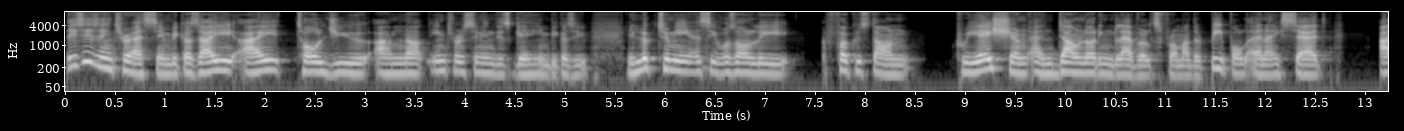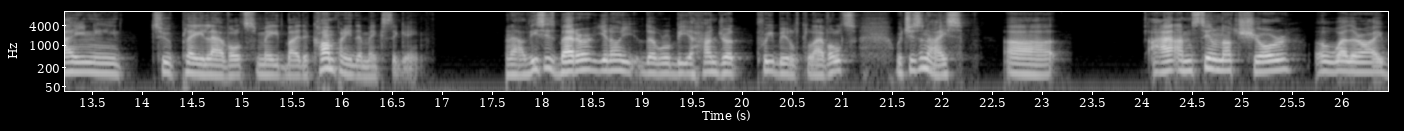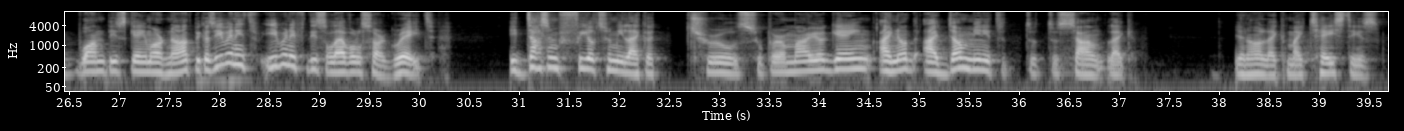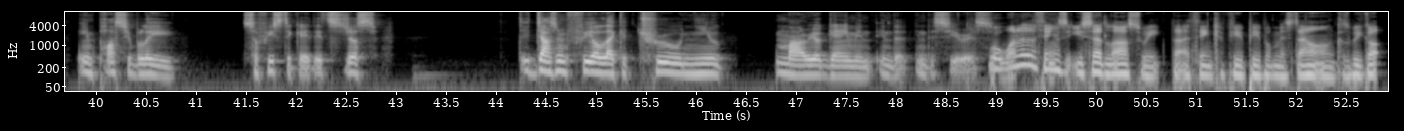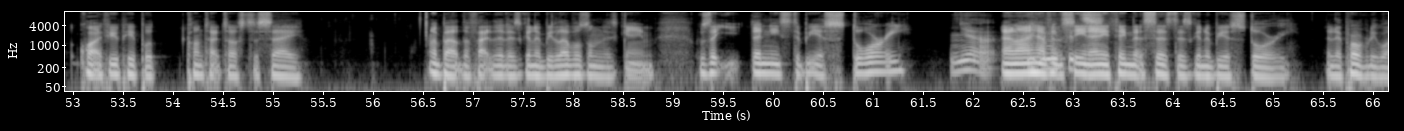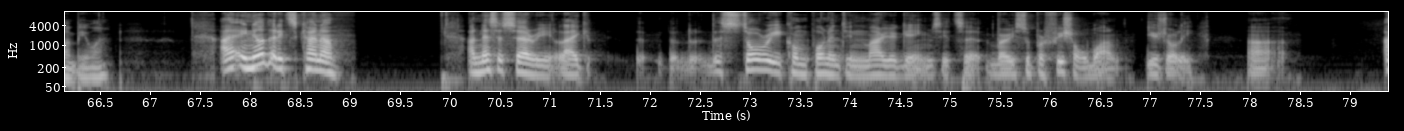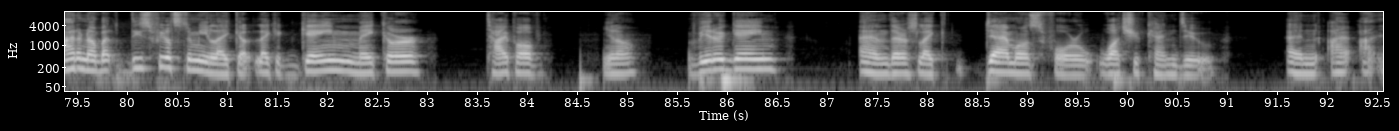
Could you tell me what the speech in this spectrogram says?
This is interesting because I I told you I'm not interested in this game because it, it looked to me as it was only focused on creation and downloading levels from other people and I said I need to play levels made by the company that makes the game. Now this is better, you know, there will be a hundred pre-built levels, which is nice. Uh, I, I'm still not sure Uh, whether I want this game or not because even if even if these levels are great, it doesn't feel to me like a true Super Mario game. I know I don't mean it to, to, to sound like you know like my taste is impossibly sophisticated. It's just it doesn't feel like a true new Mario game in, in the in the series. Well, one of the things that you said last week that I think a few people missed out on because we got quite a few people contact us to say about the fact that there's going to be levels on this game was that you, there needs to be a story, yeah, and I Even haven't seen anything that says there's going to be a story, and there probably won't be one. I, I know that it's kind of unnecessary. Like the, the story component in Mario games, it's a very superficial one usually. Uh, I don't know, but this feels to me like a like a game maker type of, you know, video game, and there's like demos for what you can do, and I I.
